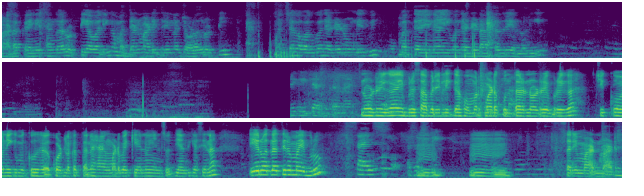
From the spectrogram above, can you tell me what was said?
ಮಾಡಕ್ಕೆ ಏನೈತೆ ಹಂಗೆ ರೊಟ್ಟಿ ಅವರೀಗ ಮಧ್ಯಾಹ್ನ ಮಾಡಿದ್ರಿ ನಾ ಜೋಳದ ರೊಟ್ಟಿ. ಮತ್ತೆ ಅವಾಗ ಒಂದು ಎರಡೆರಡು ಉಂಡಿದ್ವಿ. ಮತ್ತೆ ಏನ ಈಗ ಒಂದು ಎರಡೆರಡು ಆಗ್ತದ್ರಿ ಎಲ್ಲರಿಗೆ. ನೋಡ್ರಿ ಈಗ ಇಬ್ರು ಸಾಬರಿಲಿ ಈಗ ಹೋಮ್ವರ್ಕ್ ಮಾಡಕ್ ಕುಂತಾರ ನೋಡ್ರಿ ಇಬ್ರು ಈಗ. ಚಿಕ್ಕು ಅವನಿಗೆ ಮಿಕ್ಕು ಹೇಳ್ಕೊಡ್ಲಕತ್ತಾನೆ ಹ್ಯಾಂಗ್ ಮಾಡ್ಬೇಕು ಏನು ಏನು ಸುದ್ದಿ ಅಂತ ಕೇಸಿನ. ಏನು ಓದ್ಲತ್ತೀರಮ್ಮ ಇಬ್ರು? ಹ್ಞೂ ಹ್ಞೂ ಸರಿ ಮಾಡಿ ಮಾಡ್ರಿ.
